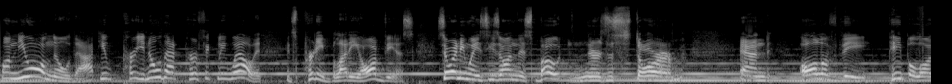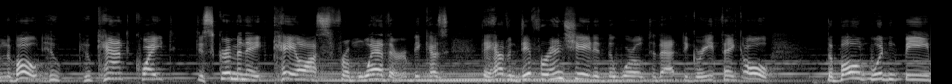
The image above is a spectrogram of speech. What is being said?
Well, you all know that. You, you know that perfectly well. It, it's pretty bloody obvious. So, anyways, he's on this boat and there's a storm, and all of the people on the boat who, who can't quite discriminate chaos from weather because they haven't differentiated the world to that degree think, oh, the boat wouldn't be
